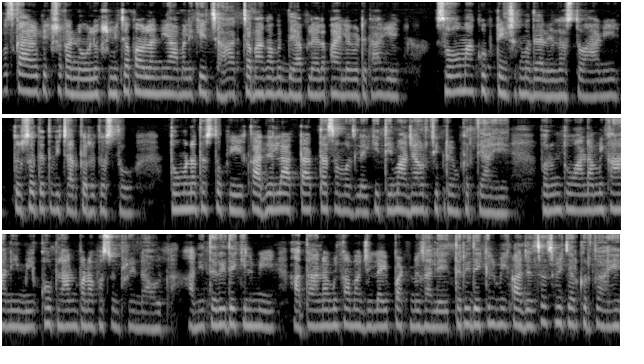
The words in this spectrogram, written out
नमस्कार प्रेक्षकांनो. लक्ष्मीच्या पावलांनी या मालिकेच्या आजच्या भागामध्ये आपल्याला पाहायला भेटत आहे. सोहम हा खूप टेन्शनमध्ये आलेला असतो आणि तो सतत विचार करत असतो. तो म्हणत असतो की काजलला आत्ता आत्ता समजलंय की ती माझ्यावरती प्रेम करते आहे. परंतु अनामिका आणि मी खूप लहानपणापासून फ्रेंड आहोत. आणि तरी देखील मी आता अनामिका माझी लाईफ पार्टनर झाले तरी देखील मी काजलचाच विचार करतो आहे.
